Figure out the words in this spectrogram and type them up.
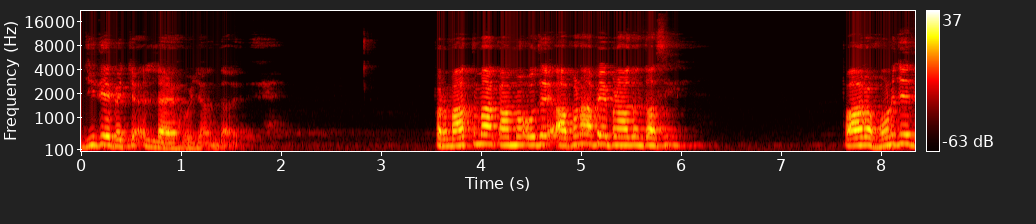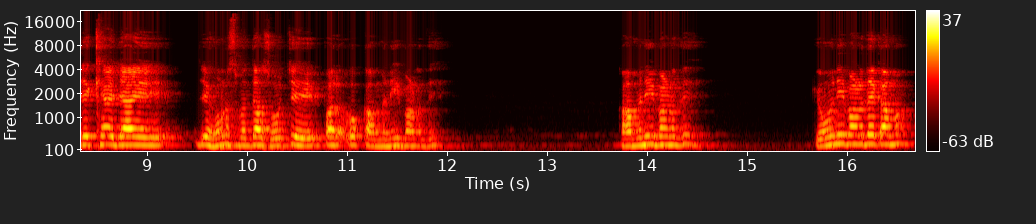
ਜਿਹਦੇ ਵਿੱਚ ਲੈ ਹੋ ਜਾਂਦਾ ਹੈ। ਪਰਮਾਤਮਾ ਕੰਮ ਉਹਦੇ ਆਪਣਾ ਆਪੇ ਬਣਾ ਦਿੰਦਾ ਸੀ। ਪਰ ਹੁਣ ਜੇ ਦੇਖਿਆ ਜਾਏ, ਜੇ ਹੁਣ ਬੰਦਾ ਸੋਚੇ, ਪਰ ਉਹ ਕੰਮ ਨਹੀਂ ਬਣਦੇ। ਕੰਮ ਨਹੀਂ ਬਣਦੇ। ਕਿਉਂ ਨਹੀਂ ਬਣਦੇ ਕੰਮ?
